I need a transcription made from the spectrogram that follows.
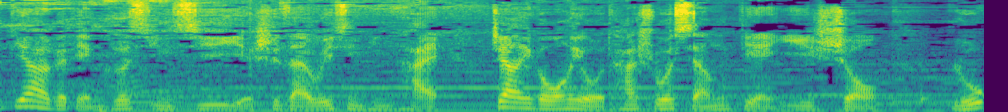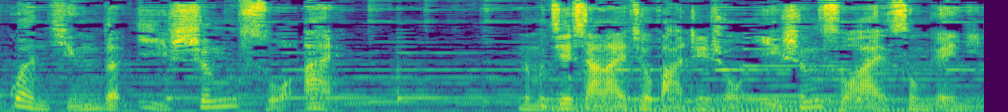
第二个点歌信息也是在微信平台这样一个网友他说想点一首卢冠廷的一生所爱。那么接下来就把这首一生所爱送给你。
